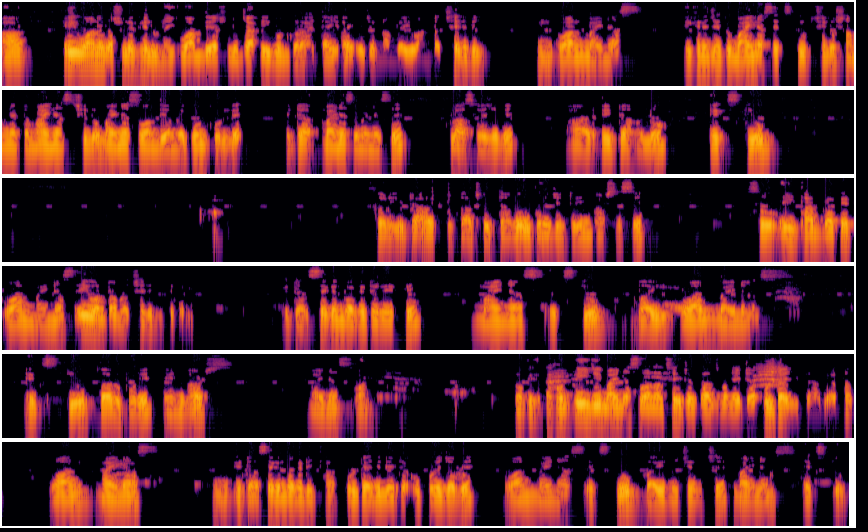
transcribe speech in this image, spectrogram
আর এই ওয়ানের আসলে ভ্যালু নাই। ওয়ান দিয়ে আসলে যাকেই গুণ করা হয় তাই হয় এই জন্য আমরা এই ওয়ানটা ছেড়ে দিই। ওয়ান মাইনাস এখানে যেহেতু মাইনাস এক্স কিউব ছিল, সামনে একটা মাইনাস ছিল মাইনাস ওয়ান দিয়ে আমরা গুণ করলে এটা মাইনাসে মাইনাসে প্লাস হয়ে যাবে। আর এইটা হলো এক্স কিউব সরি এটা আর একটু কাজ করতে হবে, উপরে যেহেতু ইনভার্স আছে। সো এই থার্ড ব্র্যাকেট ওয়ান মাইনাস এই ওয়ানটা আমরা ছেড়ে দিতে পারি। এটা সেকেন্ড ব্র্যাকেটে রেখে minus x cube by one minus x cube তার উপরে ইনভার্স মাইনাস ওয়ান ওকে এখন এই যে মাইনাস ওয়ান আছে, এটার কাজ মানে এটা উল্টায় দিতে হবে, অর্থাৎ ওয়ান মাইনাস এটা সেকেন্ড ব্র্যাকেটই থাক, উল্টায় দিলে এটা উপরে যাবে। One minus x cube by নিচে হচ্ছে মাইনাস এক্স কিউব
